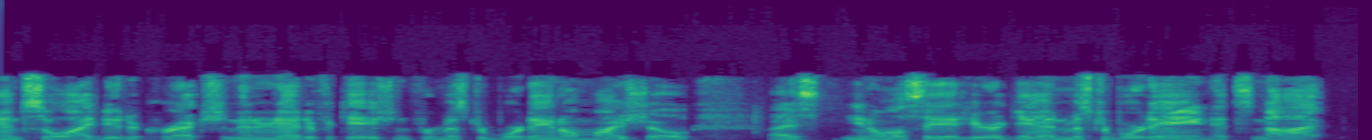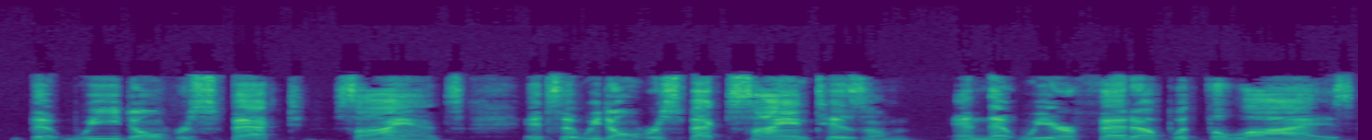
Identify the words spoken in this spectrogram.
And so I did a correction and an edification for Mr. Bourdain on my show. I, you know, I'll say it here again. Mr. Bourdain, it's not that we don't respect science. It's that we don't respect scientism and that we are fed up with the lies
